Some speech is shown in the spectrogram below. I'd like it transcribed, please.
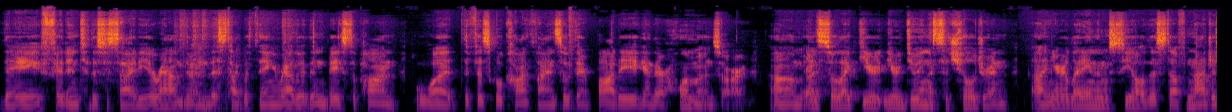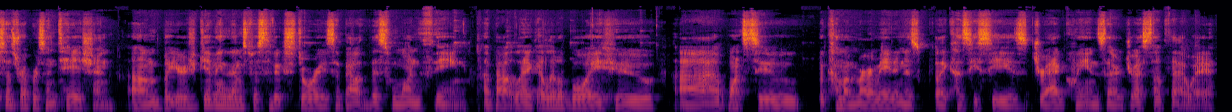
they fit into the society around them and this type of thing, rather than based upon what the physical confines of their body and their hormones are. Um, And so, like, you're you're doing this to children, uh, and you're letting them see all this stuff, not just as representation, um, but you're giving them specific stories about this one thing, about like a little boy who uh, wants to become a mermaid and is like because he sees drag queens that are dressed up that way,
